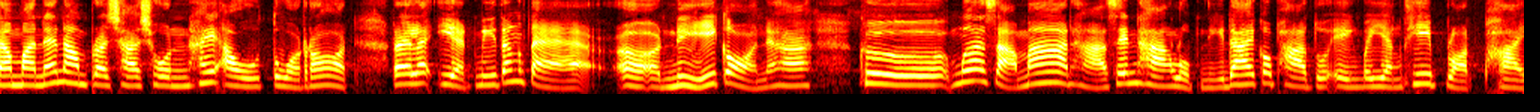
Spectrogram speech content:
นำมาแนะนำประชาชนให้เอาตัวรอด รายละเอียดมีตั้งแต่หนีก่อนนะคะคือเมื่อสามารถหาเส้นทางหลบหนีได้ก็พาตัวเองไปยังที่ปลอดภัย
